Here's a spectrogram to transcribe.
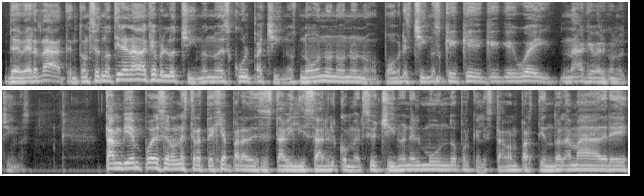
de verdad. Entonces no tiene nada que ver los chinos, no es culpa chinos. No, no, no, no, no. Pobres chinos, que, que, que, güey, nada que ver con los chinos. También puede ser una estrategia para desestabilizar el comercio chino en el mundo porque le estaban partiendo la madre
